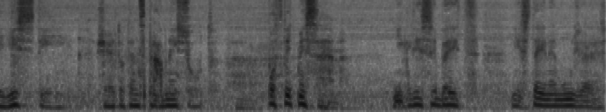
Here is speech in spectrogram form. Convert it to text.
Je jistý, že je to ten správný soud. Posvěť mi sem. Nikdy si být jistý nemůžeš.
